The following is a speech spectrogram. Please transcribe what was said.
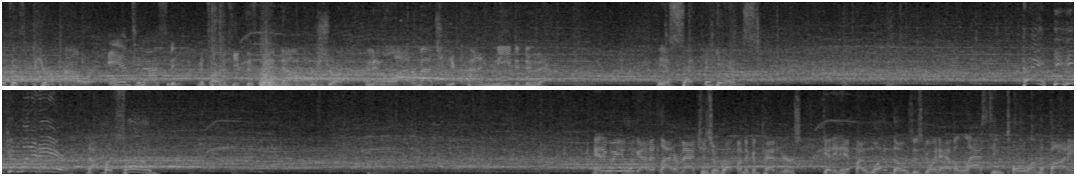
with his pure power and tenacity. It's hard to keep this man down for sure. And in a ladder match, you kind of need to do that. The ascent begins. Hey, he, he could win it here. Not much time. Any way you look at it, ladder matches are rough on the competitors. Getting hit by one of those is going to have a lasting toll on the body.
